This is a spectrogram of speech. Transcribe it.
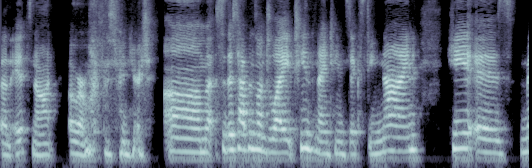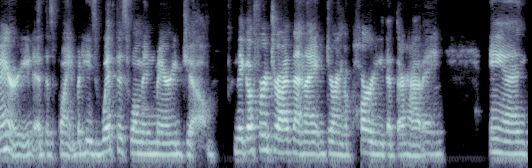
but it's not over Martha's Vineyard. Um, so this happens on July 18th, 1969. He is married at this point, but he's with this woman, Mary Jo. They go for a drive that night during a party that they're having, and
